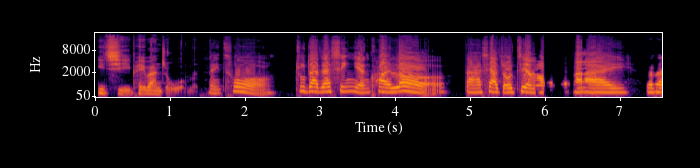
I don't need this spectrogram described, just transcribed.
一起陪伴着我们。没错，祝大家新年快乐，大家下周见喽，拜拜。拜拜。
